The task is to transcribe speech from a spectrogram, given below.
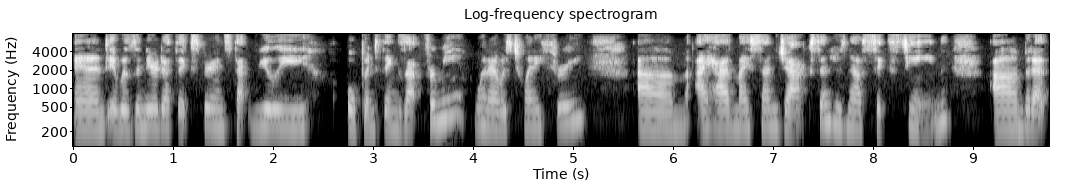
and it was a near death experience that really opened things up for me when I was 23. Um, I had my son Jackson, who's now 16, um, but at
